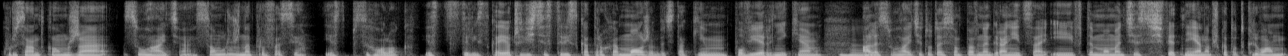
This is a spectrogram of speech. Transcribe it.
kursantkom, że słuchajcie, są różne profesje jest psycholog, jest stylistka i oczywiście stylistka trochę może być takim powiernikiem, mhm. ale słuchajcie, tutaj są pewne granice i w tym momencie jest świetnie. Ja na przykład odkryłam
